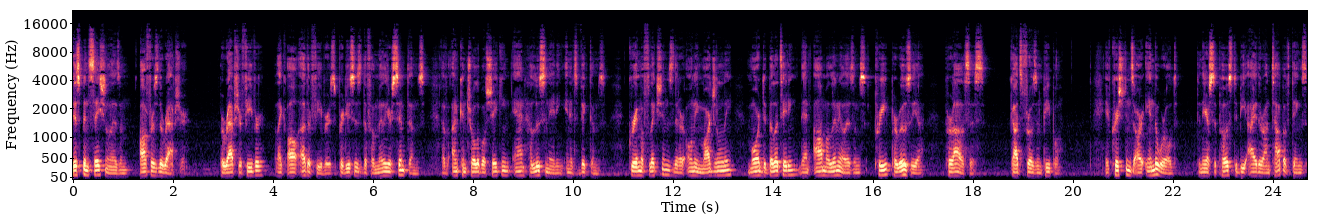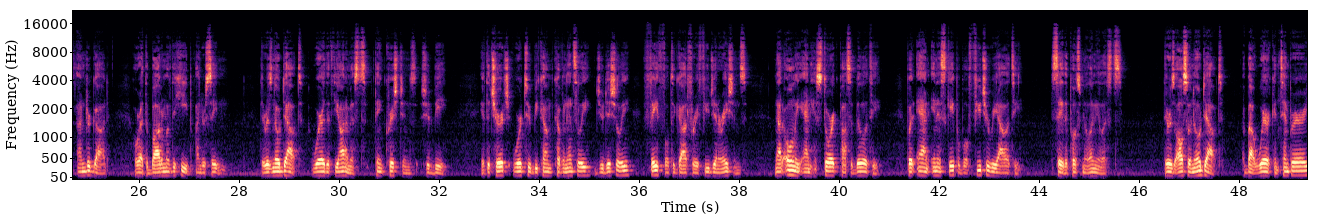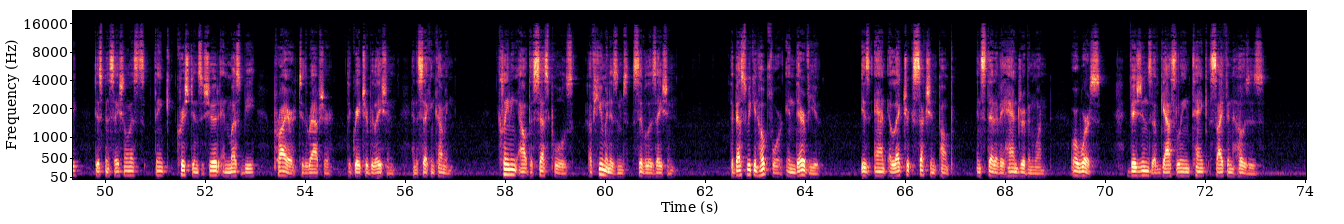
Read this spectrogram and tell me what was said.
Dispensationalism offers the rapture, but rapture fever, like all other fevers, produces the familiar symptoms of uncontrollable shaking and hallucinating in its victims, grim afflictions that are only marginally more debilitating than amillennialism's pre-parousia paralysis, God's frozen people. If Christians are in the world, then they are supposed to be either on top of things under God or at the bottom of the heap under Satan. There is no doubt where the theonomists think Christians should be. If the church were to become covenantally, judicially faithful to God for a few generations, not only an historic possibility, but an inescapable future reality, say the postmillennialists. There is also no doubt about where contemporary dispensationalists think Christians should and must be prior to the rapture, the Great Tribulation, and the Second Coming, cleaning out the cesspools of humanism's civilization. The best we can hope for, in their view, is an electric suction pump instead of a hand driven one, or worse, visions of gasoline tank siphon hoses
